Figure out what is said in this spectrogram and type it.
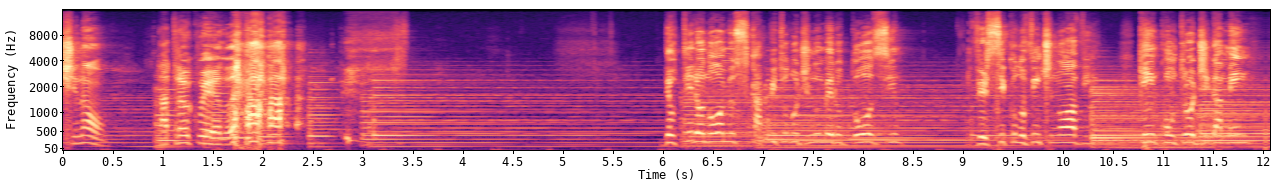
Chinão, tá tranquilo. Deuteronômios, capítulo de número 12, versículo 29. Quem encontrou, diga amém.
